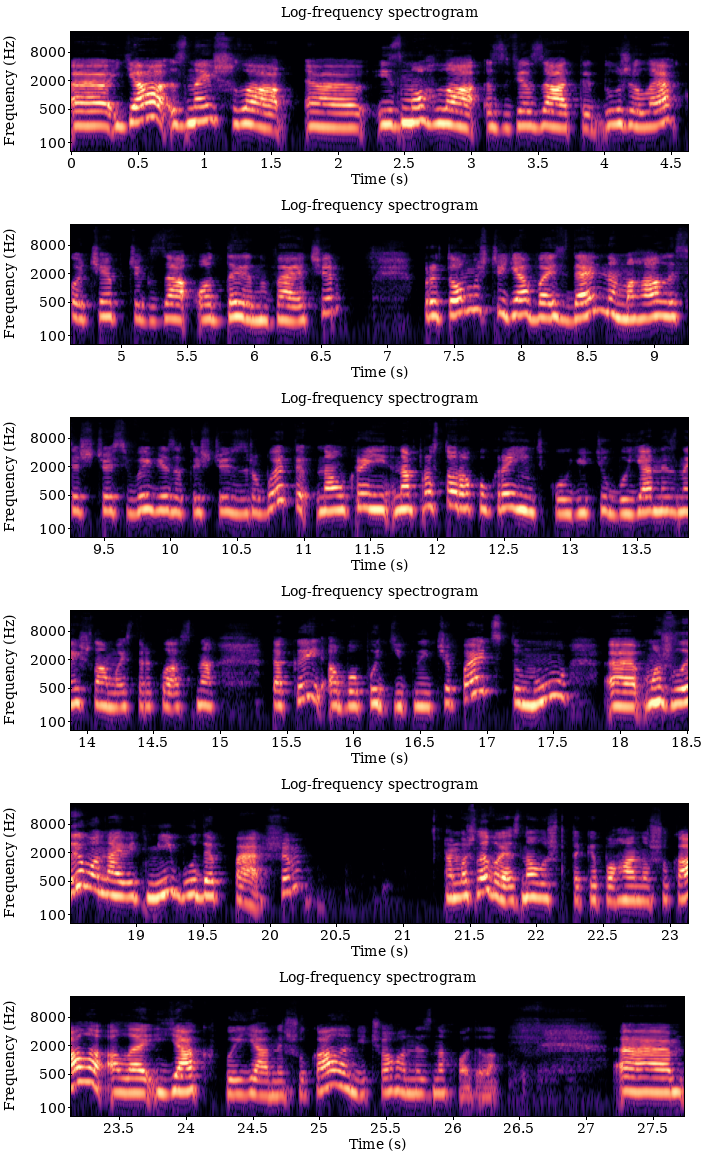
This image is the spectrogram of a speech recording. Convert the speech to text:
Е, я знайшла е, і змогла зв'язати дуже легко чепчик за один вечір. При тому, що я весь день намагалася щось вив'язати, щось зробити. На Украї... на просторах українського Ютубу я не знайшла майстер-клас на такий або подібний чепець, тому, можливо, навіть мій буде першим. А можливо, я знову ж таки погано шукала, але як би я не шукала, нічого не знаходила. Е,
